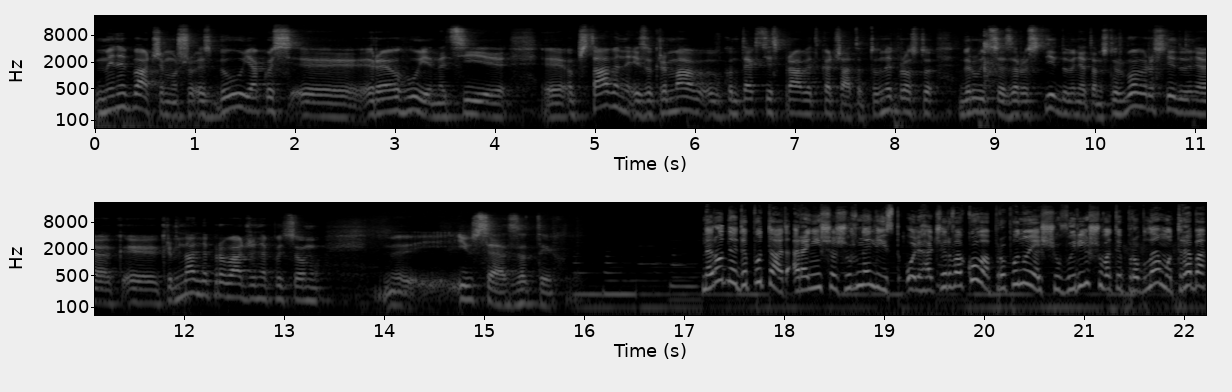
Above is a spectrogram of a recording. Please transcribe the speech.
Ми не бачимо, що СБУ якось е, реагує на ці е, обставини, і, зокрема, в контексті справи ткача. Тобто вони просто беруться за розслідування, там службове розслідування, е, кримінальне провадження по цьому, і все затихло. Народний депутат, а раніше журналіст Ольга Червакова пропонує, що вирішувати проблему треба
